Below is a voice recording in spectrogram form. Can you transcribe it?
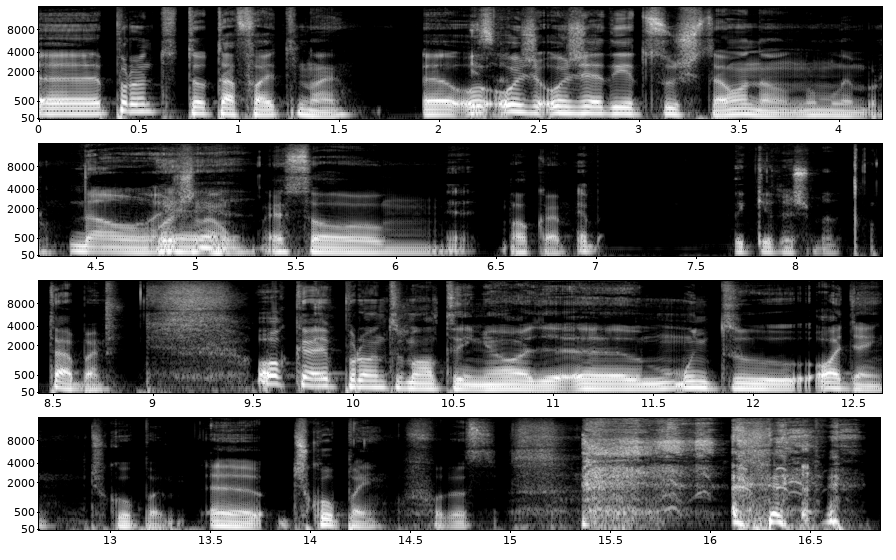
Ah, pronto, então está feito, não é? Exato. hoje, hoje é dia de sugestão ou não? Não me lembro. Não, Hoje é não, é só. É. Ok, daqui a duas semanas. está bem. Ok, pronto, maltinha. Olha, ah, muito. Olhem, desculpa. ah, desculpem, foda-se.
